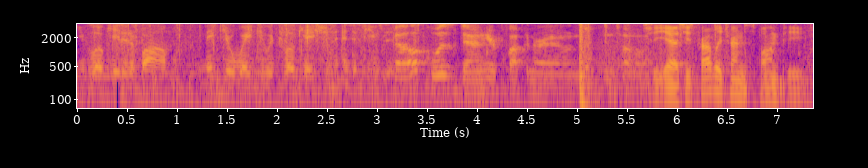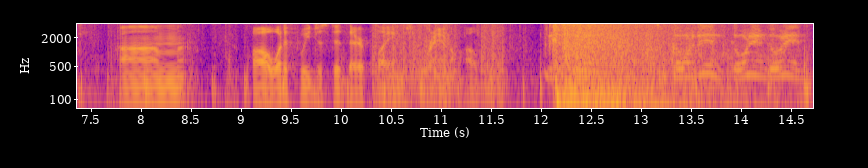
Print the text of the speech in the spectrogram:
You've located a bomb. Make your way to its location and defuse it. Belk was down here fucking around in tunnel. She, yeah, she's probably trying to spawn peek. Um. Oh, what if we just did their play and just ran? Oh, We just Going in, going in, going in.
